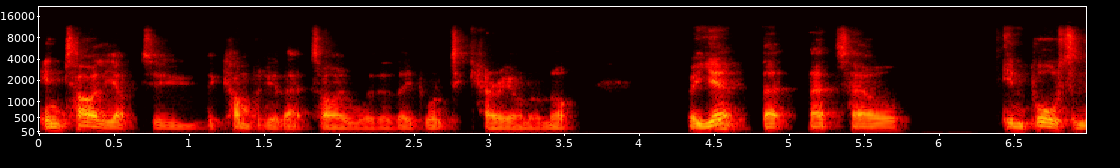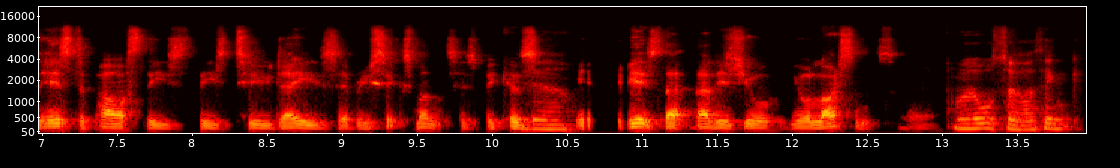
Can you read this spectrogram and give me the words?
entirely up to the company at that time whether they'd want to carry on or not but yeah that that's how important it is to pass these these two days every six months is because yeah. it is that that is your your license well also i think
